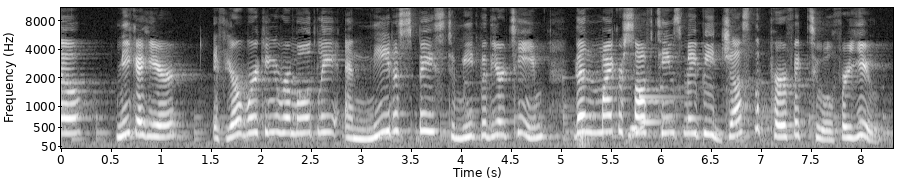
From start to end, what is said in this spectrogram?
Hello, Mika here. If you're working remotely and need a space to meet with your team, then Microsoft Teams may be just the perfect tool for you.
